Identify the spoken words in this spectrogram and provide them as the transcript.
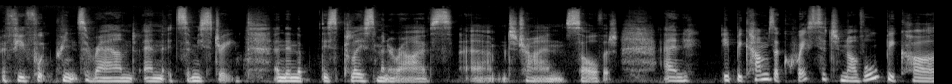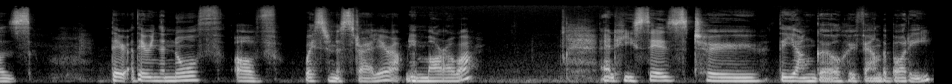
a few footprints around, and it's a mystery. And then the, this policeman arrives um, to try and solve it, and it becomes a quest novel because they're they're in the north of Western Australia, up near Morawa. And he says to the young girl who found the body,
